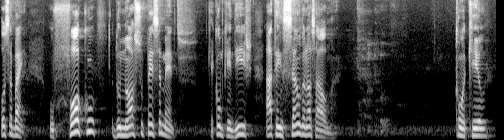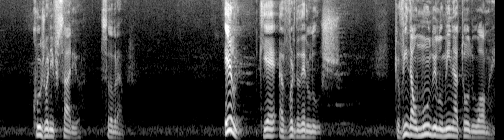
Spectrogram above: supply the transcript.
Ouça bem, o foco do nosso pensamento que é como quem diz, a atenção da nossa alma com aquele cujo aniversário celebramos. Ele que é a verdadeira luz, que vindo ao mundo ilumina a todo o homem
